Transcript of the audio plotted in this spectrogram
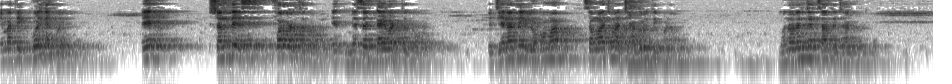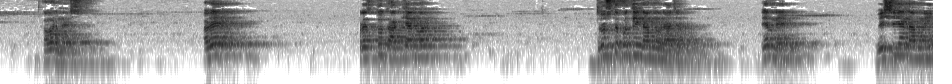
એમાંથી કોઈને કોઈ એક સંદેશ ફોરવર્ડ થતો હોય, એક મેસેજ ડાયવર્ટ થતો હોય, કે જેનાથી લોકોમાં સમાજમાં જાગૃતિ પણ આવે. મનોરંજન સાથે જાગૃતિ. અવેરનેસ હવે પ્રસ્તુત આખ્યાનમાં દૃષ્ટબુદ્ધિ નામનો રાજા, એમને વિષય નામની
